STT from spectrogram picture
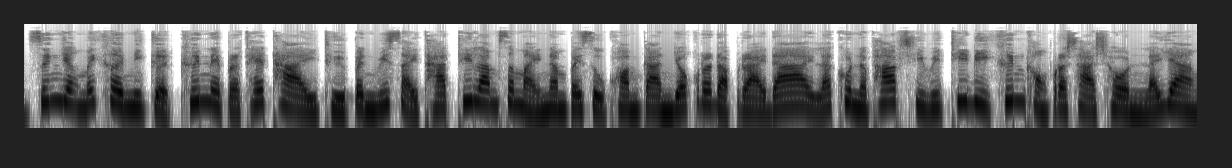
ๆ ซึ่งยังไม่เคยมีเกิดขึ้นในประเทศไทย ถือเป็นวิสัยทัศน์ที่ล้ำสมัยนำไปสู่ความการยกระดับรายได้ และคุณภาพชีวิตที่ดีขึ้นของประชาชนและยัง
